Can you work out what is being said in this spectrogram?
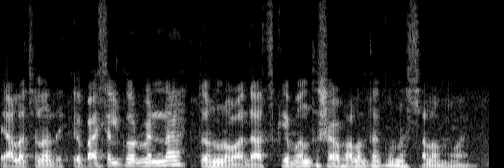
এই আলোচনা দেখে বাইসেল করবেন না। ধন্যবাদ আজকে বন্ধু সবাই ভালো থাকুন। আসসালামু আলাইকুম।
